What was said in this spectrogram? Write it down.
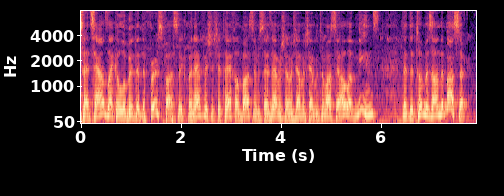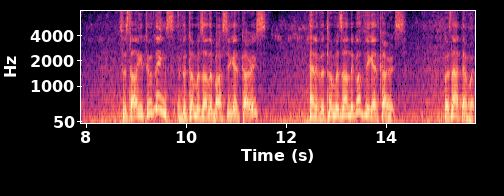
So it sounds like a little bit that the first pasuk, "V'nefesh shetechal basim m'sazevach Hashem Hashem v'tumase olav" means that the tum is on the basar. So it's telling you two things: if the tum is on the basar, you get karis, and if the tum is on the guf, you get karis. But it's not that way.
